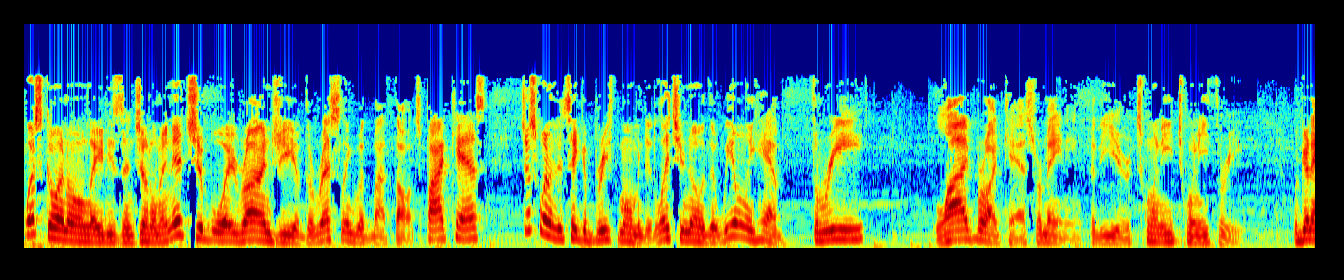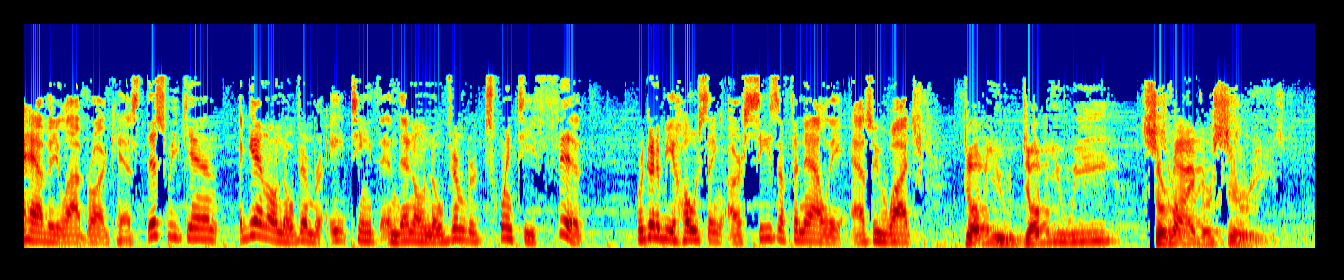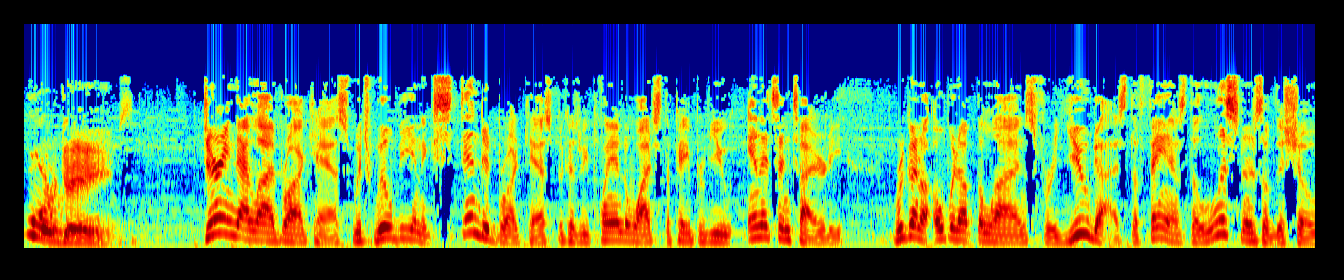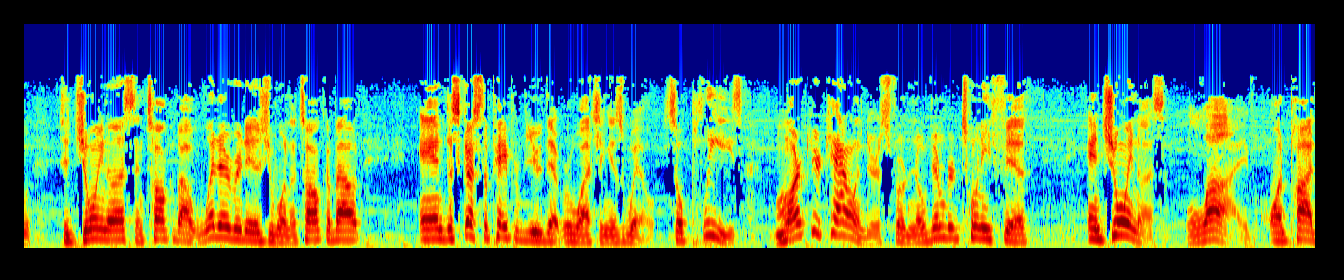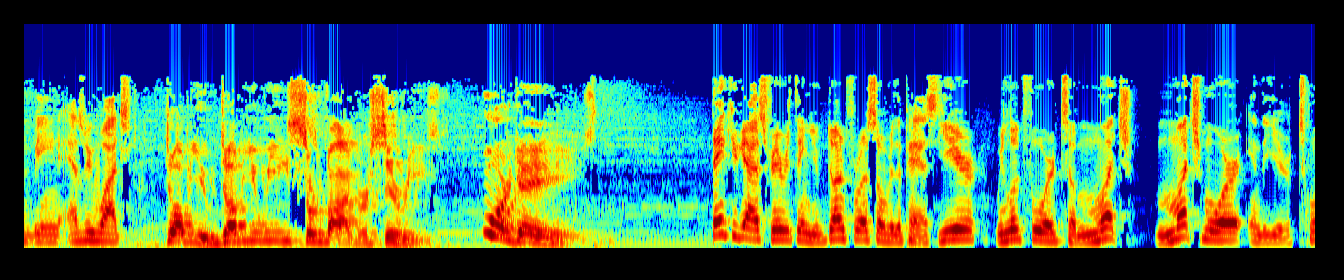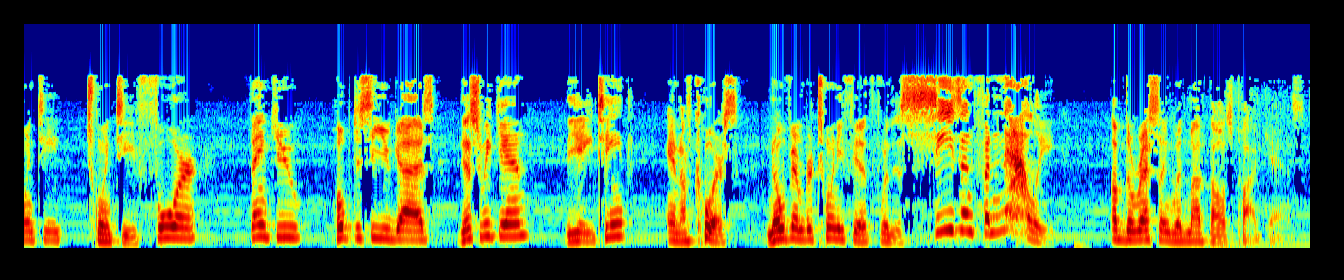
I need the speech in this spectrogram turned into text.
What's going on, ladies and gentlemen? It's your boy Ron G of the Wrestling with My Thoughts podcast. Just wanted to take a brief moment to let you know that we only have three live broadcasts remaining for the year 2023. We're going to have a live broadcast this weekend, again on November 18th, and then on November 25th, we're going to be hosting our season finale as we watch WWE Survivor Series War Games. During that live broadcast, which will be an extended broadcast because we plan to watch the pay per view in its entirety, we're going to open up the lines for you guys, the fans, the listeners of the show, to join us and talk about whatever it is you want to talk about and discuss the pay per view that we're watching as well. So please mark your calendars for November 25th and join us live on Podbean as we watch WWE Survivor Series War Games. Thank you guys for everything you've done for us over the past year. We look forward to much, much more in the year 2024. Thank you. Hope to see you guys this weekend, the 18th, and of course, November 25th for the season finale of the Wrestling with My Thoughts podcast.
